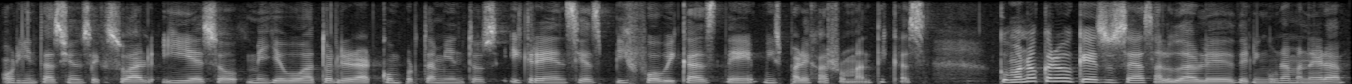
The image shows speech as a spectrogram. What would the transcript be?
orientación sexual y eso me llevó a tolerar comportamientos y creencias bifóbicas de mis parejas románticas. Como no creo que eso sea saludable de ninguna manera,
